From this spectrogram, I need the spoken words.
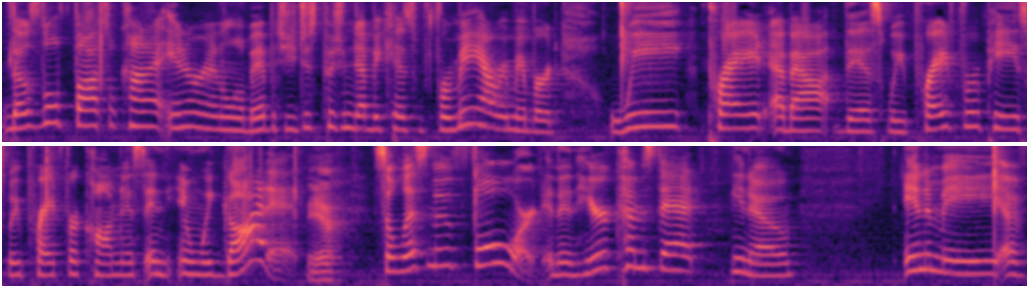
those little thoughts will kind of enter in a little bit but you just push them down because for me i remembered we prayed about this. We prayed for peace. We prayed for calmness and, and we got it. Yeah. so let's move forward. And then here comes that, you know, enemy of,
